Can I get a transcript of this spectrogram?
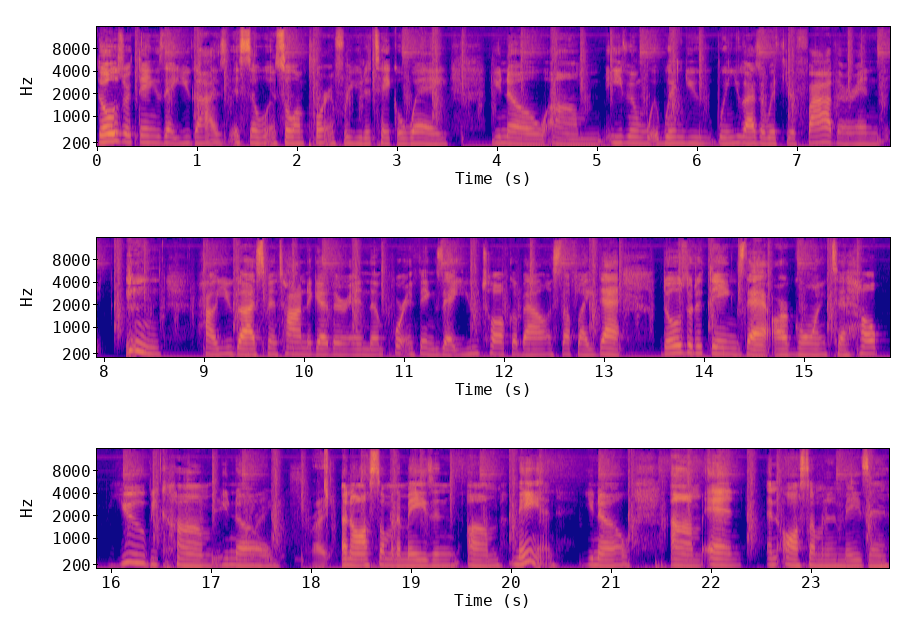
those are things that you guys it's so it's so important for you to take away you know um even w- when you when you guys are with your father and how you guys spend time together and the important things that you talk about and stuff like that those are the things that are going to help you become you know Right. an awesome and amazing um man you know um and an awesome and amazing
